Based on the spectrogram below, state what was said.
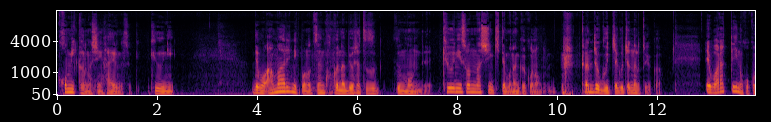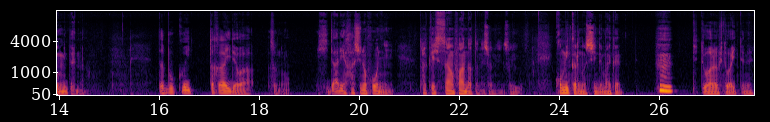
コミカルなシーン入るんですよ。急に。でもあまりにこの残酷な描写続くもんで急にそんなシーン来てもなんかこの 感情ぐっちゃぐちゃになるというかえ笑っていいのここ？みたいな。だ僕行った回ではその左端の方にたけしさんファンだったんでしょうね。そういうコミカルのシーンで毎回「ふん」って言って笑う人がいてね。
